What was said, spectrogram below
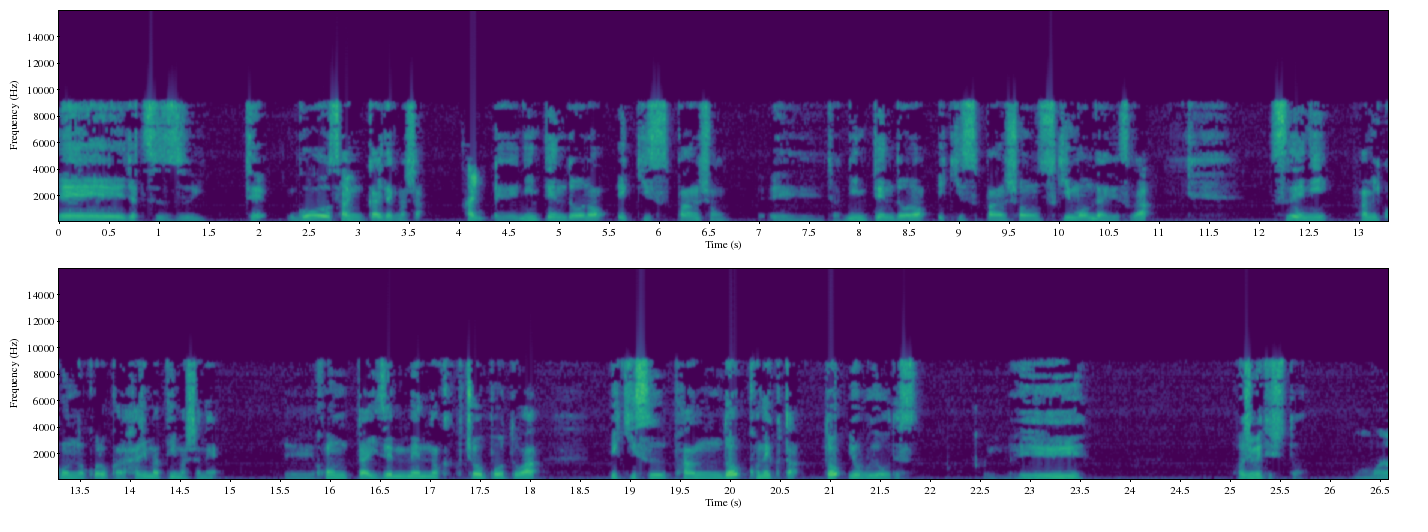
えー、じゃあ続いて、5、3回いただきました。はい。えー、任天堂のエキスパンション。えー、じゃあ、任天堂のエキスパンション好き問題ですが、すでにファミコンの頃から始まっていましたね。えー本体前面の拡張ポートは、エキスパンドコネクタと呼ぶようです。へえ。初めて知った。へお前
